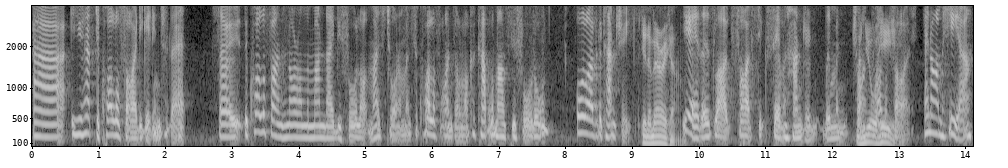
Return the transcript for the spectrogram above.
Uh, you have to qualify to get into that. So the qualifying's not on the Monday before, like most tournaments. The qualifying's on like a couple of months before, it all, all over the country. in America. Yeah, there's like five, six, seven hundred women trying to you're here. qualify, and I'm here.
